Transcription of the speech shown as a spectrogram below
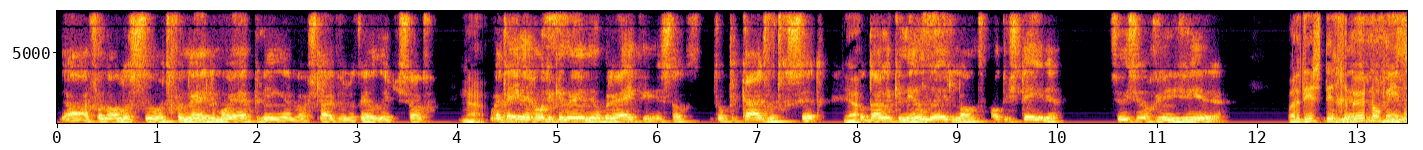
ja, van alles. Het wordt gewoon een hele mooie happening. En dan sluiten we het heel netjes af. Nou. Maar het enige wat ik ermee wil bereiken is dat het op de kaart wordt gezet. Ja. Dat dadelijk in heel Nederland, al die steden, zoiets organiseren. Maar het is, dit gebeurt nog niet.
